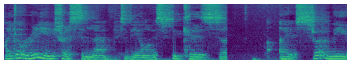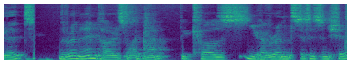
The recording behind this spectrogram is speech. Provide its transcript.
I got really interested in that, to be honest, because uh, it struck me that the Roman Empire is like that because you have Roman citizenship.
